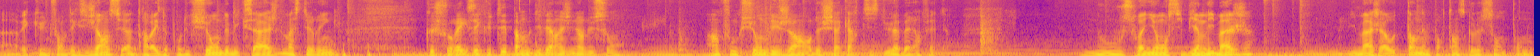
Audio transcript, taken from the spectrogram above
avec une forme d'exigence et un travail de production, de mixage, de mastering que je ferai exécuter par nos divers ingénieurs du son en fonction des genres de chaque artiste du label en fait. Nous soignons aussi bien l'image. L'image a autant d'importance que le son pour nous.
